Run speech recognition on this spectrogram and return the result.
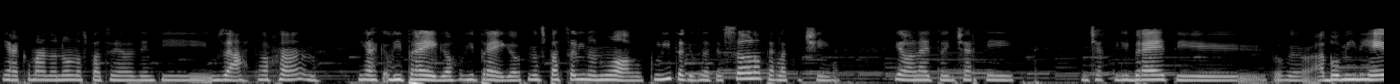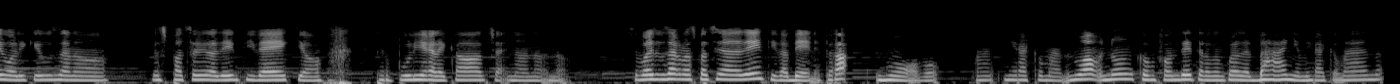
mi raccomando non lo spazzolino da denti usato, eh? vi prego, vi prego, uno spazzolino nuovo, pulito che usate solo per la cucina. Io ho letto in certi in certi libretti proprio abominevoli che usano lo spazzolino da denti vecchio per pulire le cose, cioè no, no, no. Se volete usare uno spazzolino da denti va bene, però nuovo, eh, mi raccomando, nuovo, non confondetelo con quello del bagno, mi raccomando,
